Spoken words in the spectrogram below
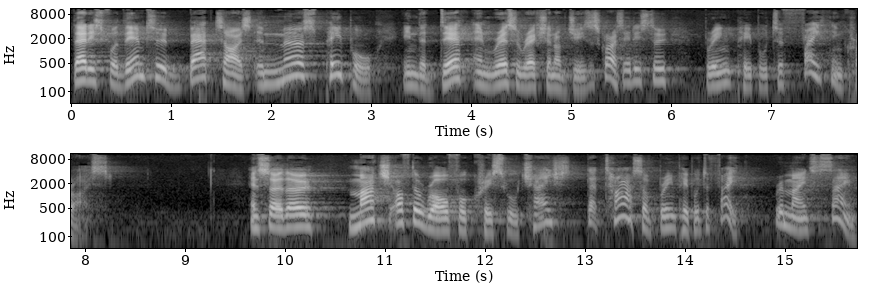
that is for them to baptize, immerse people in the death and resurrection of Jesus Christ. It is to bring people to faith in Christ. And so, though much of the role for Chris will change, that task of bringing people to faith remains the same.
